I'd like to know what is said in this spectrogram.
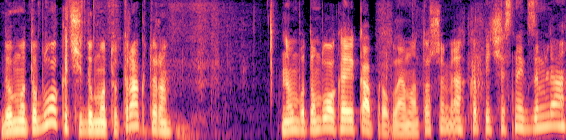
До мотоблока чи до мототрактора. Ну, мотоблока яка проблема? То, що м'яка підчасник земля,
